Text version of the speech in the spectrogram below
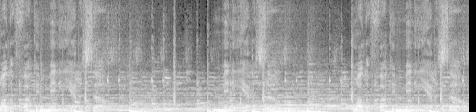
Motherfucking mini episode. Mini episode. Motherfucking mini episode.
